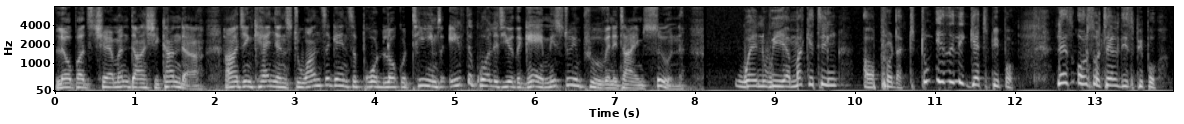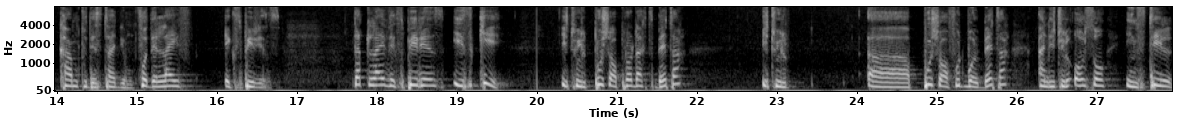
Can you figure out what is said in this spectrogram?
Leopards chairman Dan Shikanda urging Kenyans to once again support local teams if the quality of the game is to improve anytime soon. When we are marketing our product to easily get people, let's also tell these people come to the stadium for the live experience. That live experience is key it will push our products better, it will uh, push our football better, and it will also instill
